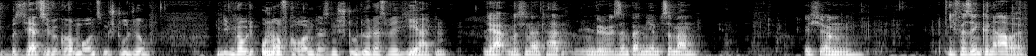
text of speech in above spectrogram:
du bist herzlich willkommen bei uns im Studio. In dem, glaube ich, unaufgeräumtesten Studio, das wir je hatten. Ja, müssen in der Tat. Wir sind bei mir im Zimmer. Ich, ähm, ich versinke in Arbeit.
